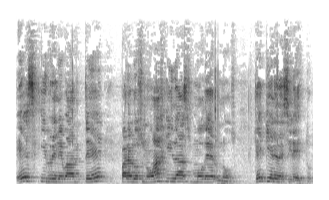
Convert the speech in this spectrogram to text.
es irrelevante para los noágidas modernos. ¿Qué quiere decir esto?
